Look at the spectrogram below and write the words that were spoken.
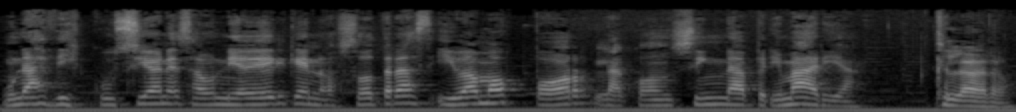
unas discusiones a un nivel que nosotras íbamos por la consigna primaria. Claro.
